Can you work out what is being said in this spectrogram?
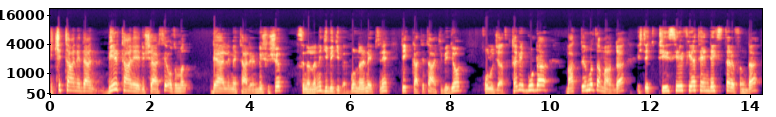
iki taneden bir taneye düşerse o zaman değerli metallerin düşüşü sınırlarını gibi gibi. Bunların hepsini dikkatli takip ediyor olacağız. Tabi burada baktığımız zaman da işte TCE fiyat endeksi tarafında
